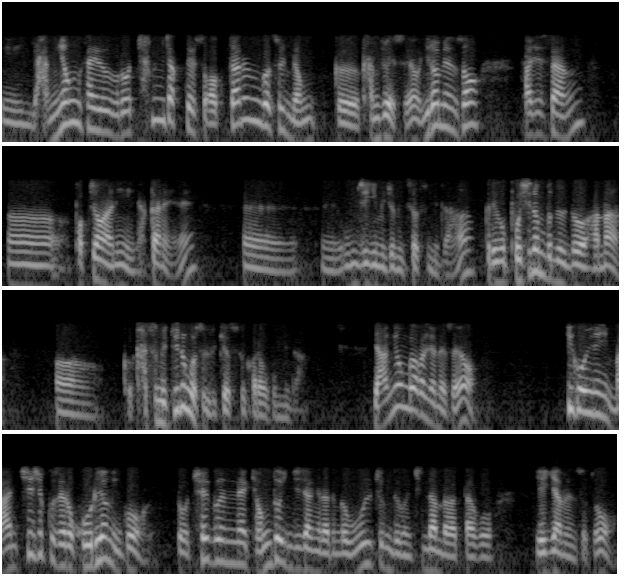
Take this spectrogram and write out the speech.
이 양형 사유로 참작될 수 없다는 것을 명, 그 강조했어요. 이러면서 사실상 어, 법정안이 약간의 에, 에, 움직임이 좀 있었습니다. 그리고 보시는 분들도 아마 어, 그 가슴이 뛰는 것을 느꼈을 거라고 봅니다. 양형과 관련해서요. 피고인이 만 79세로 고령이고 또 최근에 경도 인지장애라든가 우울증 등을 진단받았다고 얘기하면서도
